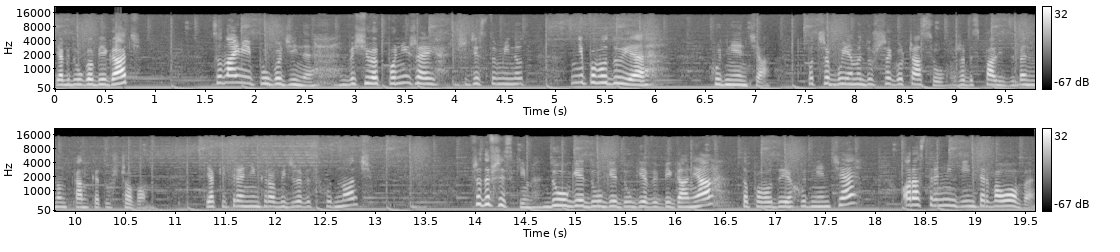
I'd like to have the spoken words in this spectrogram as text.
Jak długo biegać? Co najmniej pół godziny. Wysiłek poniżej 30 minut nie powoduje chudnięcia. Potrzebujemy dłuższego czasu, żeby spalić zbędną tkankę tłuszczową. Jaki trening robić, żeby schudnąć? Przede wszystkim długie, długie, długie wybiegania to powoduje chudnięcie oraz treningi interwałowe,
